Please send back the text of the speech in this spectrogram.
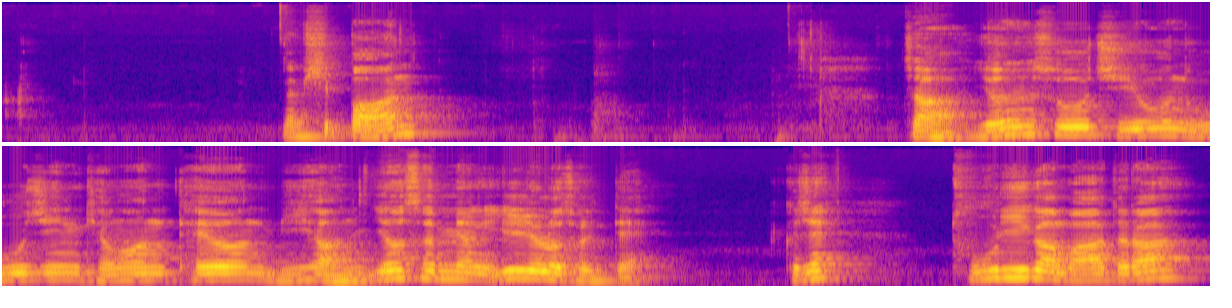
그 다음 10번. 자, 연수, 지훈, 우진, 경원, 태연, 미현, 여섯 명이 일렬로 설 때. 그제? 둘이가 뭐 하더라?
